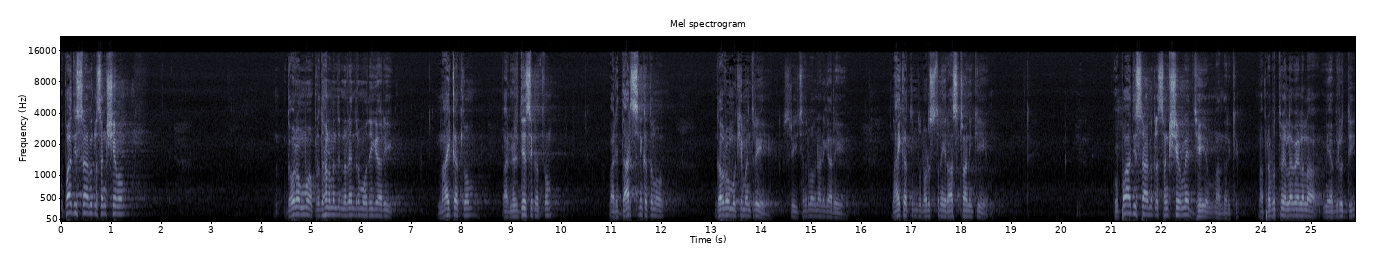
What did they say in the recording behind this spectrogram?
ఉపాధి శ్రామికుల సంక్షేమం. గౌరవ ప్రధానమంత్రి నరేంద్ర మోదీ గారి నాయకత్వం వారి నిర్దేశకత్వం వారి దార్శనికతలో గౌరవ ముఖ్యమంత్రి శ్రీ చంద్రబాబు నాయుడు గారి నాయకత్వంతో నడుస్తున్న ఈ రాష్ట్రానికి ఉపాధి శ్రామికుల సంక్షేమమే ధ్యేయం మా అందరికీ. మా ప్రభుత్వం ఎల్లవేళలా మీ అభివృద్ధి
